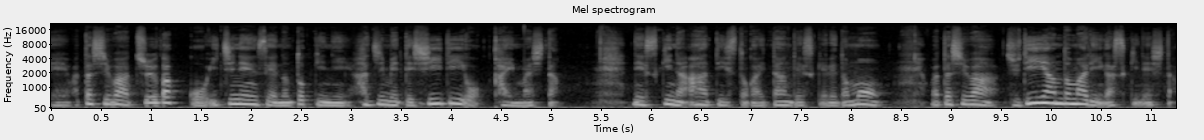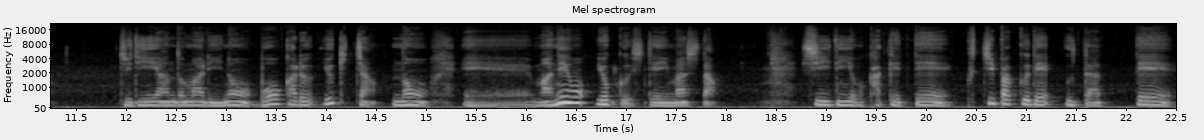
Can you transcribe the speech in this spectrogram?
えー、私は中学校1年生の時に初めて CD を買いました。で好きなアーティストがいたんですけれども私はジュディマリーが好きでした。ジュディマリーのボーカルゆきちゃんの、えー、真似をよくしていました。CD をかけて口パクで歌って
